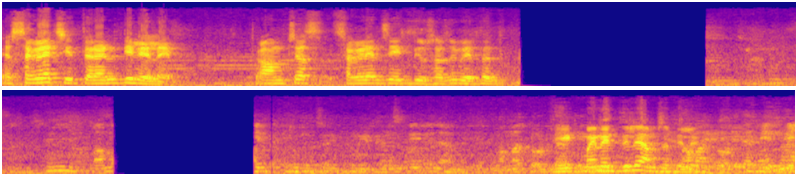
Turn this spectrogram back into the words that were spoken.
या सगळ्याच इतरांनी दिलेलं आहे तर आमच्या सगळ्यांचं एक दिवसाचं वेतन एक महिन्यात दिले आमचं दिले हिंदी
